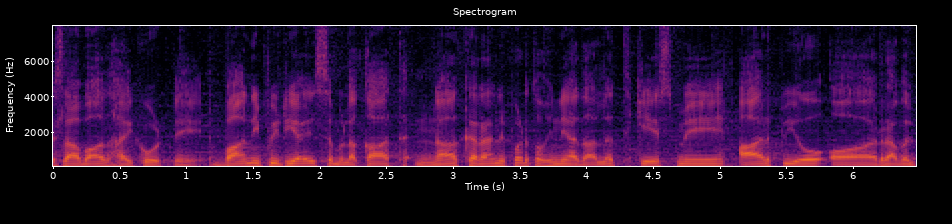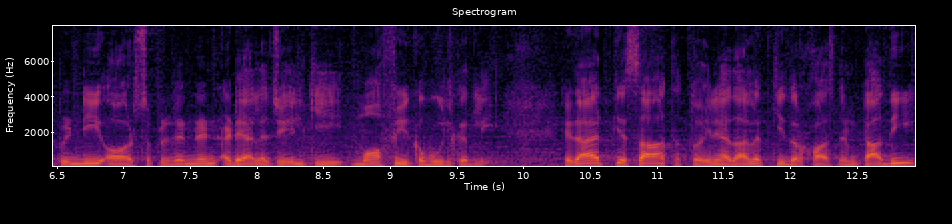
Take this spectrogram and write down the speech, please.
इस्लामाबाद हाई कोर्ट ने बानी पीटीआई से मुलाकात ना कराने पर तोहनी अदालत केस में आरपीओ और रावलपिंडी और सुप्रिटेंडेंट अडयाला जेल की माफ़ी कबूल कर ली। हिदायत के साथ तोहिन अदालत की दरख्वास्त निपटा दी।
